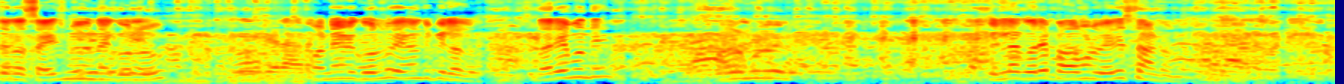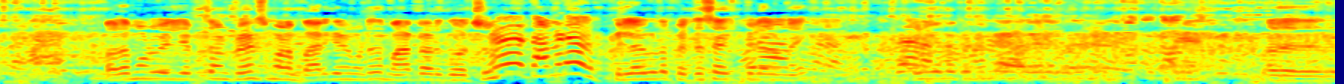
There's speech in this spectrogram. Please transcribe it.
చాలా సైజ్ మీద ఉన్నాయి గొల్లు పన్నెండు గొల్లు ఎనిమిది పిల్లలు. ధర ఏముంది? పదమూడు వేలు. పిల్ల గొర్రె పదమూడు వేలు ఇస్తా అంటున్నాం. పదమూడు వేలు చెప్తాను ఫ్రెండ్స్ మనం బార్గెనింగ్ ఉంటుంది మాట్లాడుకోవచ్చు. పిల్లలు కూడా పెద్ద సైజ్ పిల్లలు ఉన్నాయి. అదే అదే అదే.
